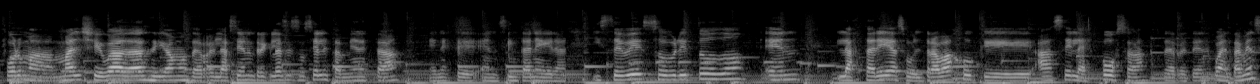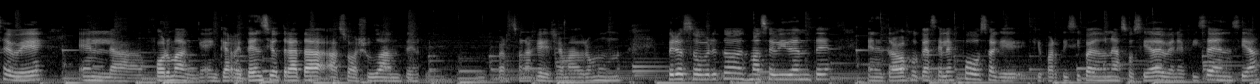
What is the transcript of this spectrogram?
forma mal llevada, digamos, de relación entre clases sociales también está en, este, en cinta negra. Y se ve sobre todo en las tareas o el trabajo que hace la esposa de Retencio. Bueno, también se ve en la forma en que Retencio trata a su ayudante, un personaje que se llama. Pero sobre todo es más evidente en el trabajo que hace la esposa, que participa de una sociedad de beneficencia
